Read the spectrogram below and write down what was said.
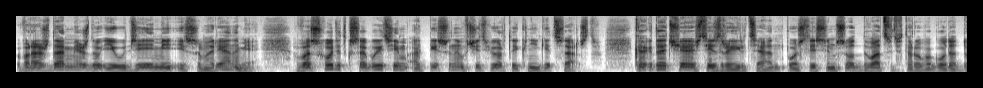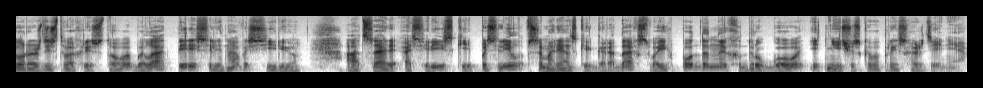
Вражда между иудеями и самарянами восходит к событиям, описанным в четвертой книге царств, когда часть израильтян после 722 года до Рождества Христова была переселена в Ассирию, а царь ассирийский поселил в самарянских городах своих подданных другого этнического происхождения.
